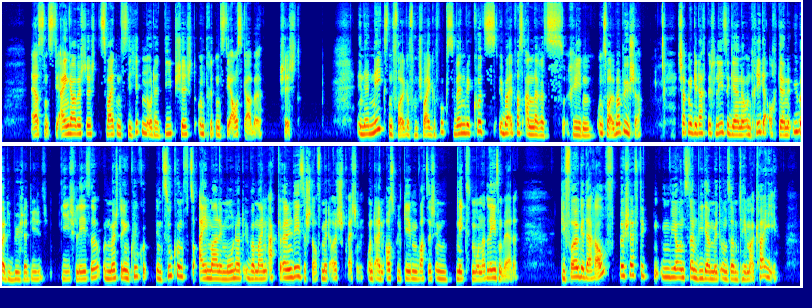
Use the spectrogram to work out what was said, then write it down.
Erstens die Eingabeschicht, zweitens die Hidden- oder Deep-Schicht und drittens die Ausgabeschicht. In der nächsten Folge von Schweigefuchs werden wir kurz über etwas anderes reden, und zwar über Bücher ich habe mir gedacht, ich lese gerne und rede auch gerne über die Bücher, die, die ich lese und möchte in, in Zukunft so einmal im Monat über meinen aktuellen Lesestoff mit euch sprechen und einen Ausblick geben, was ich im nächsten Monat lesen werde. Die Folge darauf beschäftigen wir uns dann wieder mit unserem Thema KI.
